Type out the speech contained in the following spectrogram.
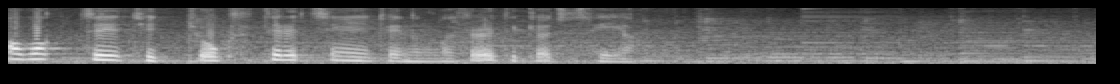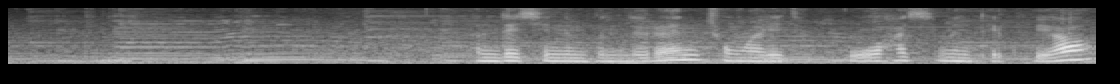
허벅지 뒤쪽 스트레칭이 되는 것을 느껴주세요. 안 되시는 분들은 종아리 잡고 하시면 되고요.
